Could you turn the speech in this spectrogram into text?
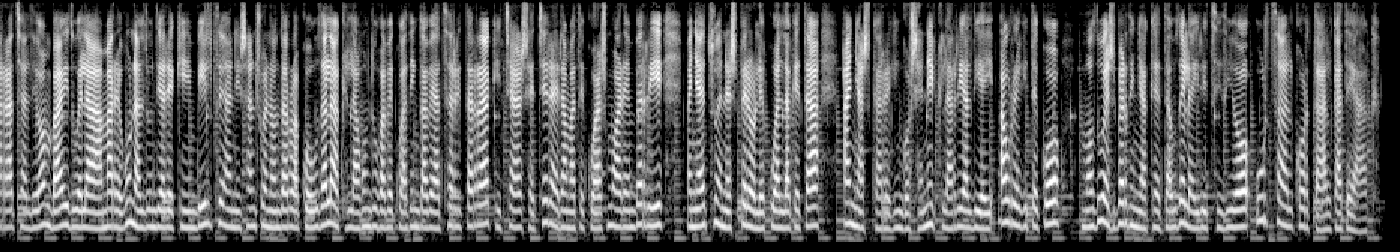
Arratsaldeon bai, duela amarregun aldundiarekin biltzean izan zuen ondarroako udalak lagundu gabeko adingabe atzerritarrak itxas etxera eramateko asmoaren berri, baina ez zuen espero leku aldaketa hain askar egingo zenik larrialdiei aurre egiteko modu ezberdinak daudela iritzi dio urtza alkorta alkateak.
